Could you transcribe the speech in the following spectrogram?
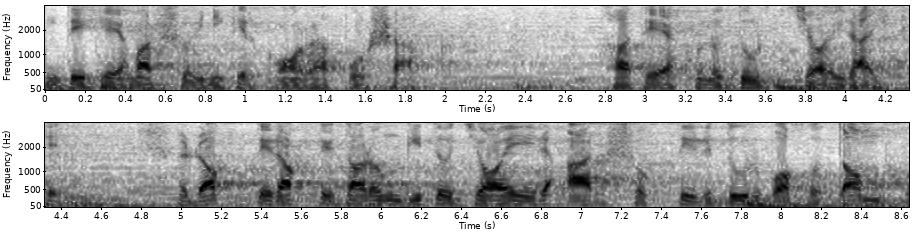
দেহে আমার সৈনিকের কড়া পোশাক, হাতে এখনও দুর্জয় রাইফেল, রক্তে রক্তে তরঙ্গিত জয়ের আর শক্তির দুর্বহ দম্ভ।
